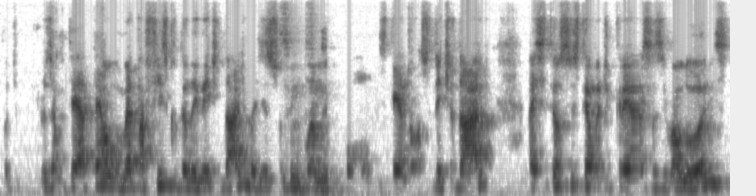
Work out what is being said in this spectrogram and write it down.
por exemplo, tem até o metafísico dentro da identidade, mas isso sim, não é sim. muito comum. Você tem a nossa identidade, aí você tem o sistema de crenças e valores,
